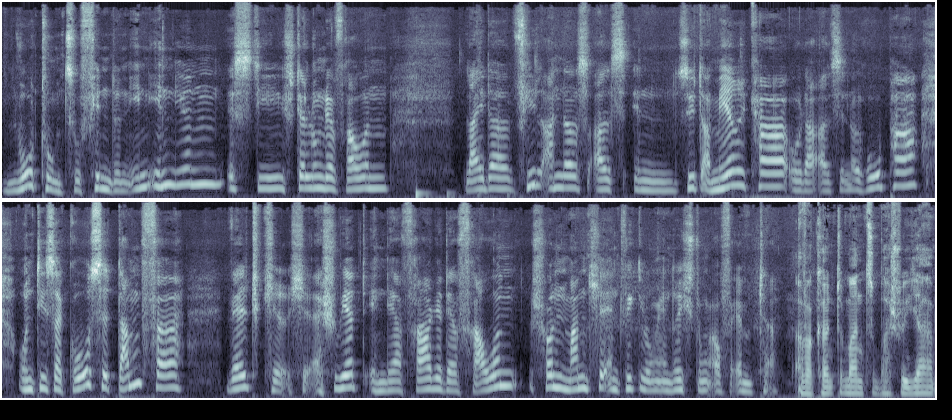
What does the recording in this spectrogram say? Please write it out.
Votum zu finden. In Indien ist die Stellung der Frauen leider viel anders als in Südamerika oder als in Europa. Und dieser große Dampfer Weltkirche erschwert in der Frage der Frauen schon manche Entwicklung in Richtung auf Ämter. Aber könnte man zum Beispiel ja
